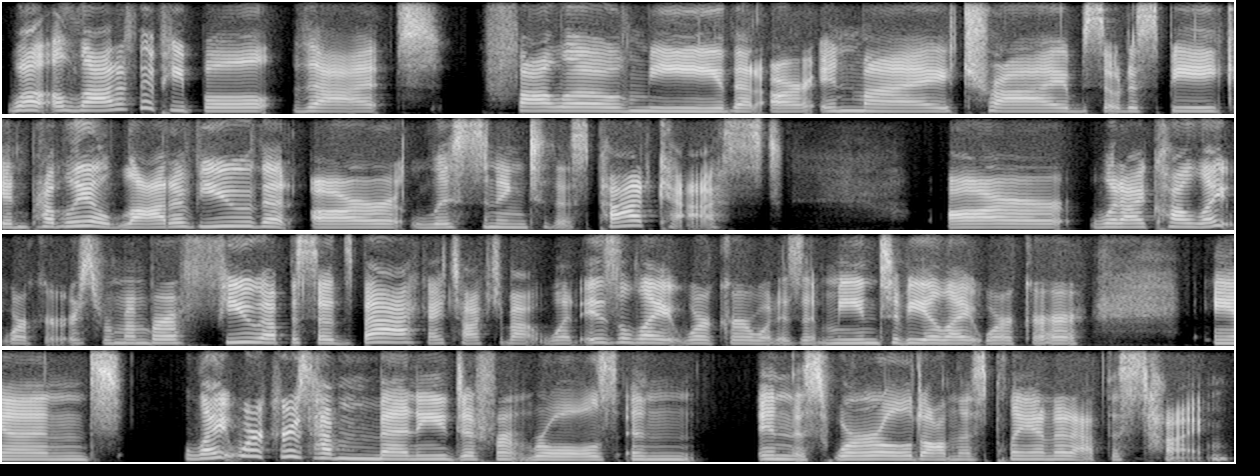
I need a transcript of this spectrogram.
Well, a lot of the people that follow me that are in my tribe, so to speak, and probably a lot of you that are listening to this podcast are what I call light workers. Remember, a few episodes back, I talked about what is a light worker, what does it mean to be a light worker. And light workers have many different roles in, in this world, on this planet at this time.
